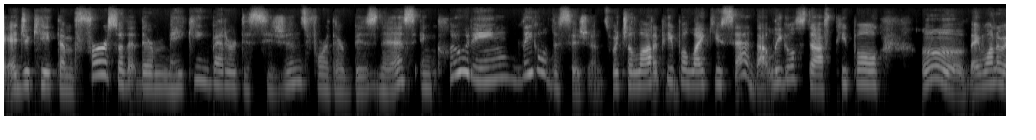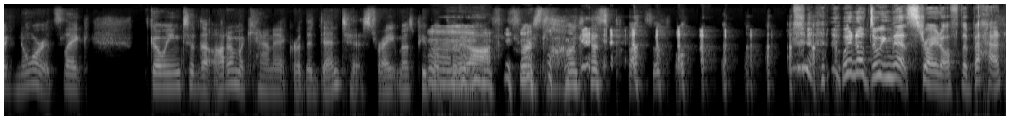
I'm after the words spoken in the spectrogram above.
I educate them first so that they're making better decisions for their business, including legal decisions, which a lot of mm-hmm. people, like you said, that legal stuff, people, oh, they want to ignore. It's like going to the auto mechanic or the dentist, right? Most people mm. put it off for as long as possible. We're not doing that straight off the bat.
